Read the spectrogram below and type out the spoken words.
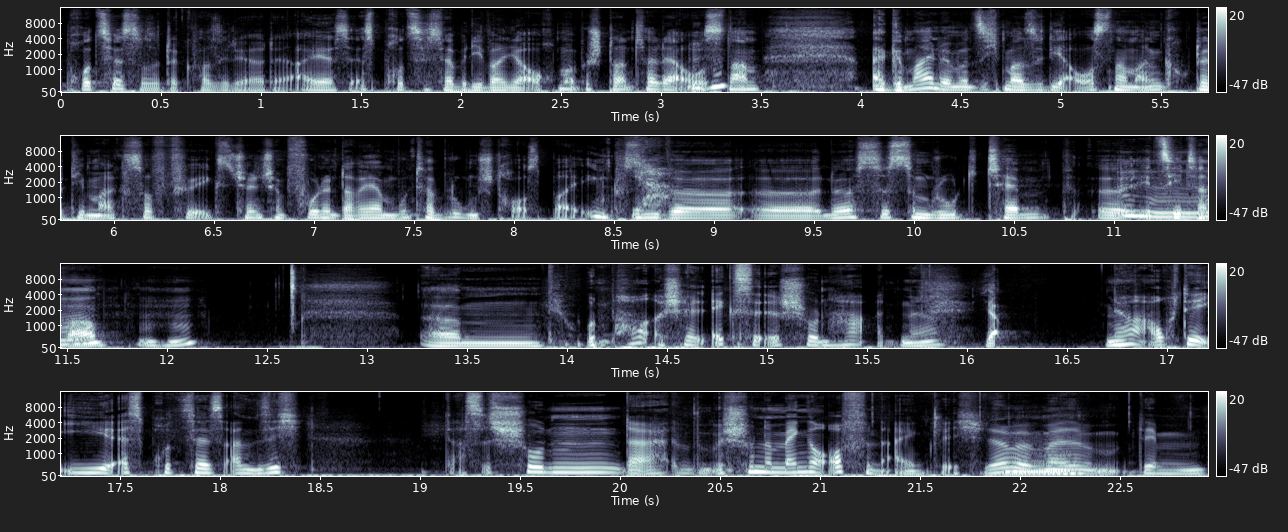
Prozess, also der, quasi der, der ISS-Prozess, aber die waren ja auch immer Bestandteil der mhm. Ausnahmen. Mhm. Allgemein, wenn man sich mal so die Ausnahmen angeguckt hat, die Microsoft für Exchange empfohlen hat, da war ja ein munter Blumenstrauß bei, inklusive ja. äh, ne, System Root, Temp äh, mhm. etc. Mhm. Ähm, Und PowerShell Exe ist schon hart, ne? Ja. Ja, auch der IIS-Prozess an sich das ist schon, da ist schon eine Menge offen eigentlich. Ne? Mhm. Wenn wir dem,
